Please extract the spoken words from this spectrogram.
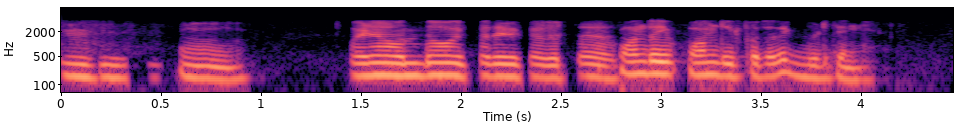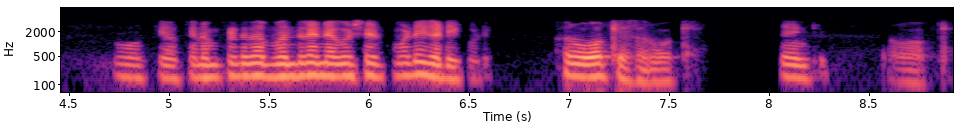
ಹ್ಮ್ ಹ್ಞೂ ಹ್ಮ್. ಫೈನಲ್ ಒಂದು ಇಪ್ಪತ್ತೈದಕ್ಕೆ ಆಗುತ್ತಾ? ಒಂದು ಇಪ್- ಒಂದು ಇಪ್ಪತ್ತೈದಕ್ಕೆ ಬಿಡ್ತೀನಿ. ಓಕೆ ಓಕೆ ನಮ್ಮ ಕಡೆಯಿಂದ ಬಂದ್ರೆ ನೆಗೋಷಿಯೇಟ್ ಮಾಡಿ ಗಾಡಿ ಕೊಡಿ. Sir okay sir okay. Thank you okay.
